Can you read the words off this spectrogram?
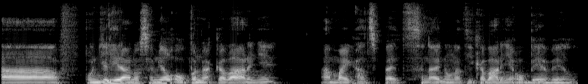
A v pondělí ráno jsem měl open na kavárně a Mike Hudspeth se najednou na té kavárně objevil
